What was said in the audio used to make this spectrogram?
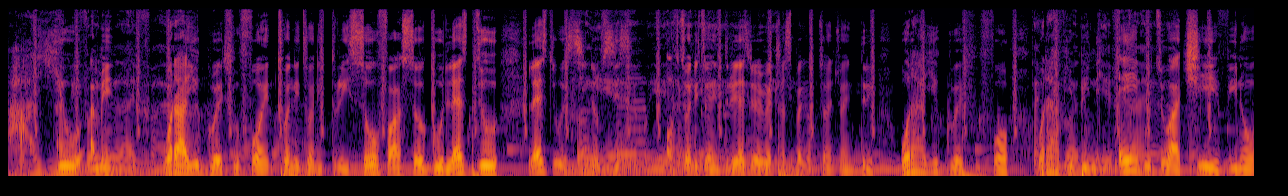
are you? I mean, what are you grateful for in 2023? So far, so good. Let's do let's do a synopsis of 2023. Let's do a retrospect of 2023. What are you grateful for? What have you been able to achieve? You know,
